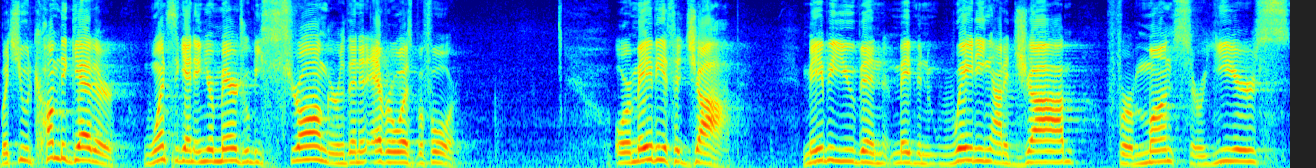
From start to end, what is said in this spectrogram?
but you would come together once again and your marriage will be stronger than it ever was before. Or maybe it's a job. Maybe you've been, maybe been waiting on a job for months or years,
